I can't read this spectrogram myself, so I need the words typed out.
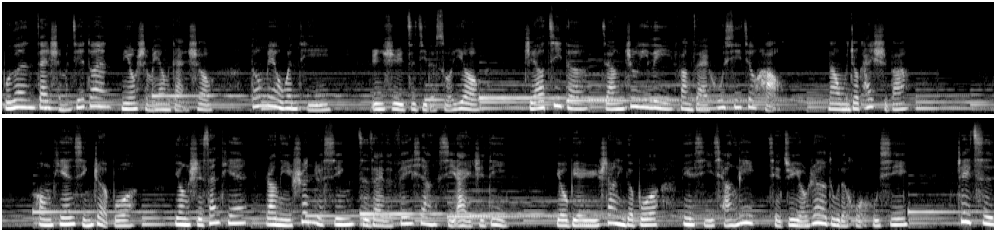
不论在什么阶段，你有什么样的感受，都没有问题。允许自己的所有，只要记得将注意力放在呼吸就好。那我们就开始吧。红天行者波，用十三天让你顺着心自在的飞向喜爱之地。有别于上一个波练习强力且具有热度的火呼吸，这次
